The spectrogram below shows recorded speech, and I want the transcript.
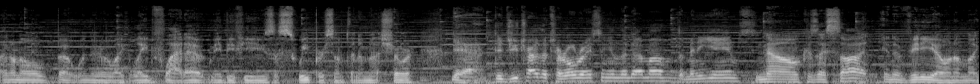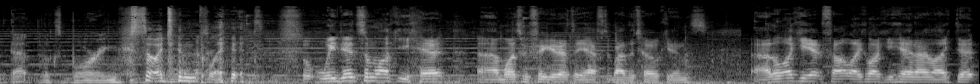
I don't know about when they're like laid flat out. Maybe if you use a sweep or something. I'm not sure. Yeah. Did you try the turtle racing in the demo? The mini games? No, because I saw it in a video and I'm like, that looks boring, so I didn't play it. We did some lucky hit. Um, once we figured out that you have to buy the tokens. Uh, the lucky hit felt like lucky hit. I liked it.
